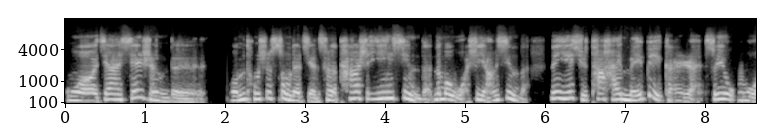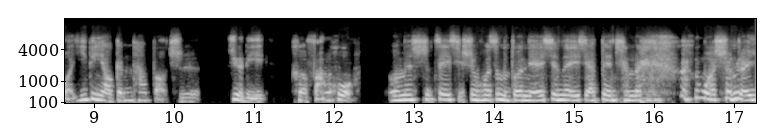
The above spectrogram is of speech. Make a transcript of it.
我家先生的，我们同事送的检测他是阴性的，那么我是阳性的，那也许他还没被感染，所以我一定要跟他保持距离和防护。我们是在一起生活这么多年，现在一下变成了 陌生人一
